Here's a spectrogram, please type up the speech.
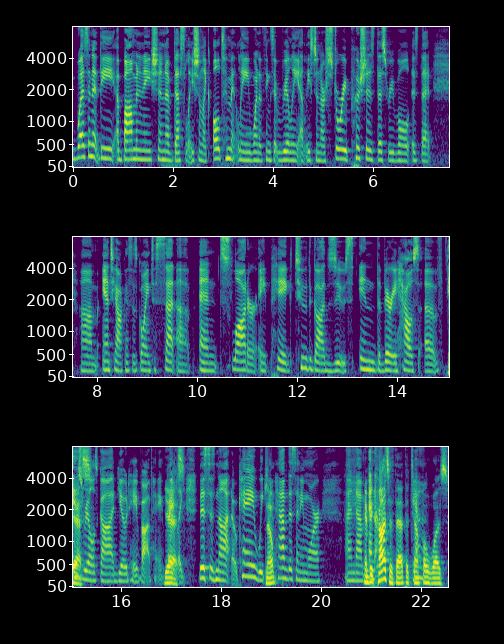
Wasn't it the abomination of desolation? Like ultimately, one of the things that really, at least in our story, pushes this revolt is that um, Antiochus is going to set up and slaughter a pig to the god Zeus in the very house of Yes. Israel's god Yod He Vav He. Yes. Right? Like this is not okay. We can't Nope. have this anymore. And um, And because of that, the temple Yeah. was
